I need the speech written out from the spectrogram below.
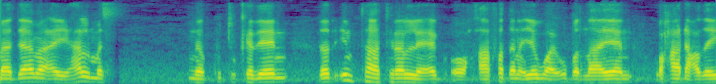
maadaama ay hal masna ku tukadeen dad intaa tiro la-eg oo xaafadan iyagu ay u badnaayeen waxaa dhacday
